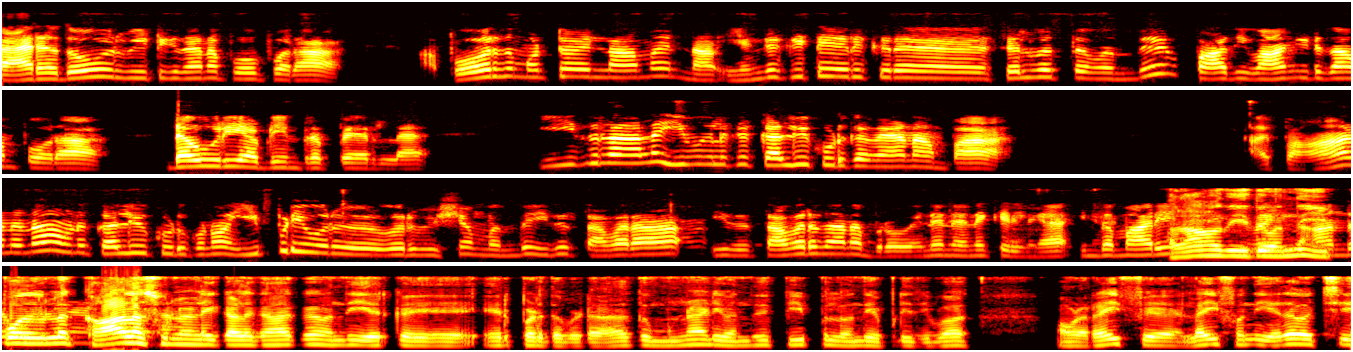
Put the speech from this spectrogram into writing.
வேற ஏதோ ஒரு வீட்டுக்கு தானே போக போறா. போறது மட்டும் இல்லாம நான் எங்க கிட்ட இருக்கிற செல்வத்தை வந்து பாதி வாங்கிட்டு தான் போறா. டௌரி அப்படின்ற பேர்ல. இதனால இவங்களுக்கு கல்வி கொடுக்க வேணாம்பா. இப்ப ஆணுனா அவனுக்கு கல்வி கொடுக்கணும். இப்படி ஒரு ஒரு விஷயம் வந்து இது தவறா இது தவறுதானே ப்ரோ என்ன நினைக்கிறீங்க? இந்த மாதிரி அதாவது இது வந்து இப்போது உள்ள கால? சூழ்நிலைகளுக்காக வந்து ஏற்க ஏற்படுத்தப்பட்டது. அதாவது முன்னாடி வந்து பீப்புள் வந்து எப்படி ரிவா அவங்களோட லைஃப் லைஃப் வந்து எதை வச்சு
